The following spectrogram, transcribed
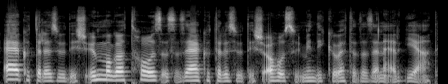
elköteleződés önmagadhoz, ez az elköteleződés ahhoz, hogy mindig követed az energiát.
